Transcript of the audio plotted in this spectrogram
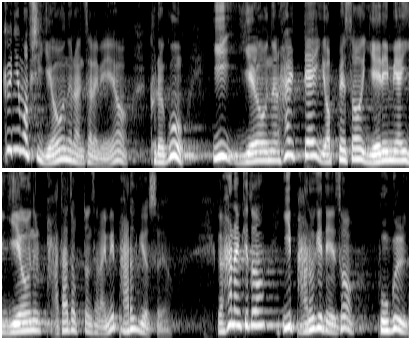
끊임없이 예언을 한 사람이에요. 그리고 이 예언을 할 때 옆에서 예레미야의 예언을 받아 적던 사람이 바룩이었어요. 그러니까 하나님께서 이 바룩에 대해서 복을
